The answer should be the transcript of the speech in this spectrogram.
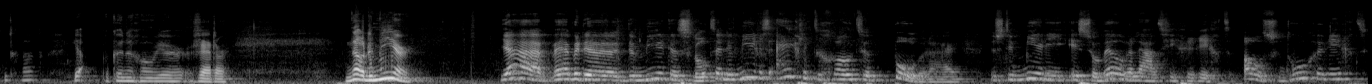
Goed gaat? Ja, we kunnen gewoon weer verder. Nou, de mier. Ja, we hebben de, de mier tenslotte. En de mier is eigenlijk de grote polderaar. Dus de mier die is zowel relatiegericht als doelgericht.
